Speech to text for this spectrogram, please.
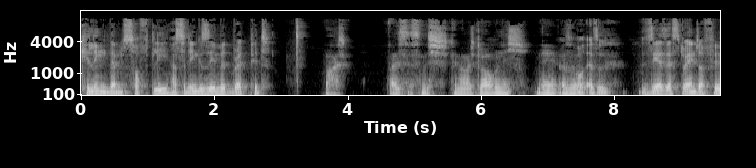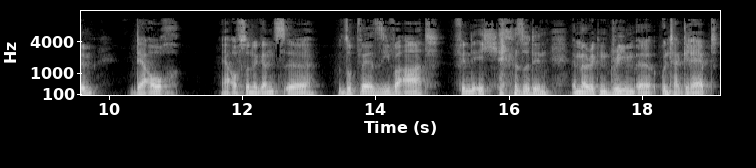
Killing Them Softly. Hast du den gesehen mit Brad Pitt? Oh, ich weiß es nicht genau. Ich glaube nicht. Nee, also Also sehr, sehr stranger Film, der auch ja auf so eine ganz äh, subversive Art, finde ich, so den American Dream äh, untergräbt,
